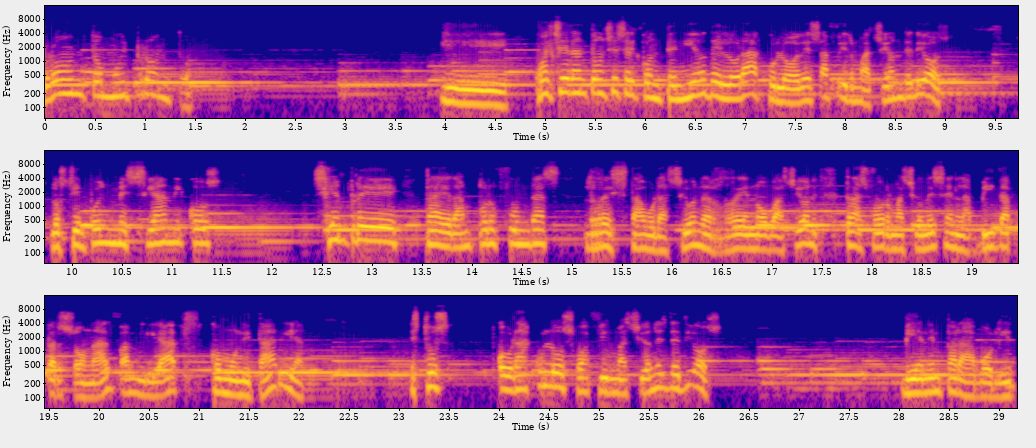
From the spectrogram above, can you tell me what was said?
pronto, muy pronto. ¿Y cuál será entonces el contenido del oráculo, de esa afirmación de Dios? Los tiempos mesiánicos siempre traerán profundas restauraciones, renovaciones, transformaciones en la vida personal, familiar, comunitaria. Estos oráculos o afirmaciones de Dios vienen para abolir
